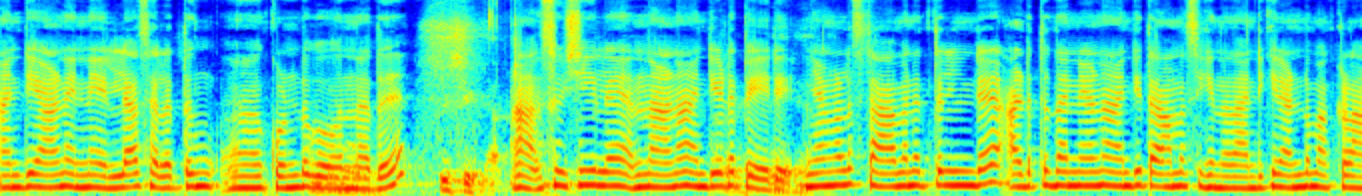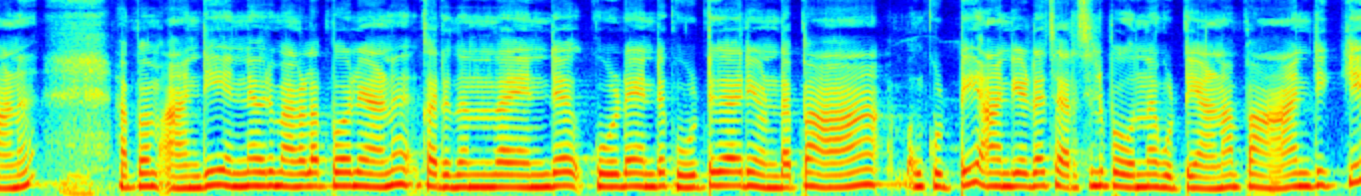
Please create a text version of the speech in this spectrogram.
ആന്റിയാണ് എന്നെ എല്ലാ സ്ഥലത്തും കൊണ്ടുപോകുന്നത്. സുശീല. ആ സുശീല എന്നാണ് ആന്റിയുടെ പേര്. ഞങ്ങൾ സ്ഥാപനത്തിന്റെ അടുത്ത് തന്നെയാണ് ആന്റി താമസിക്കുന്നത്. ആന്റിക്ക് രണ്ട് മക്കളാണ്. അപ്പം ആന്റി എന്നെ ഒരു മകളെ പോലെയാണ് കരുതുന്നത്. എന്റെ കൂടെ എന്റെ കൂട്ടുകാരിയുണ്ട് അപ്പം ആ കുട്ടി ആന്റിയുടെ ചർച്ചിൽ പോകുന്ന കുട്ടിയാണ്. അപ്പം ആന്റിക്ക്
